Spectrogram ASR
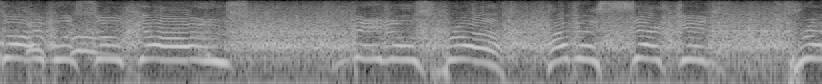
time whistle goes. Middlesbrough have a second Premier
